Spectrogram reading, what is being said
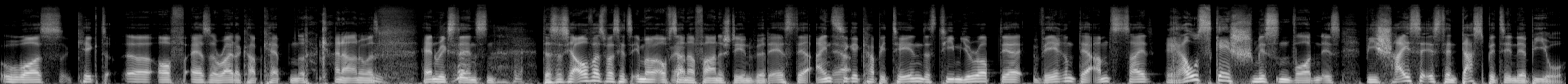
who was kicked uh, off as a Ryder Cup Captain oder keine Ahnung was. Henrik Stenson. Das ist ja auch was, was jetzt immer auf seiner Fahne stehen wird. Er ist der einzige Ja. Kapitän des Team Europe, der während der Amtszeit rausgeschmissen worden ist. Wie scheiße ist denn das bitte in der Bio?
